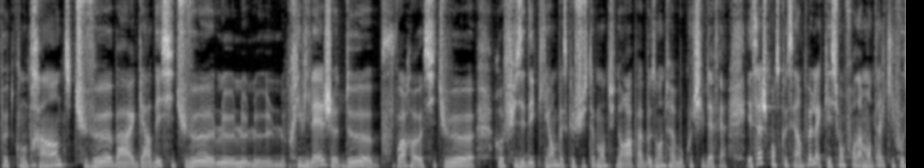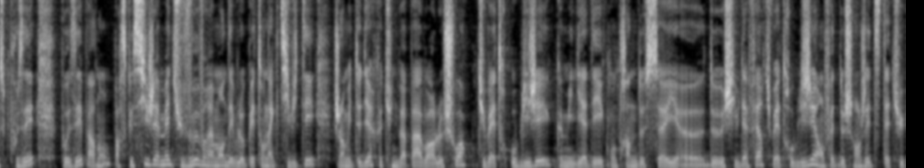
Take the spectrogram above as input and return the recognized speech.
peu de contraintes, tu veux bah, garder, si tu veux, le, le, le, privilège de pouvoir, euh, si tu veux, refuser des clients parce que justement, tu n'auras pas besoin de faire beaucoup de chiffre d'affaires. Et ça, je pense que c'est un peu la question fondamentale qu'il faut se poser, poser, pardon, parce que si jamais tu veux vraiment développer ton activité, j'ai envie de te dire que tu ne vas pas avoir le choix. Tu vas être obligé, comme il y a des contraintes de seuil euh, de chiffre d'affaires, tu vas être obligé en fait de changer de statut.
